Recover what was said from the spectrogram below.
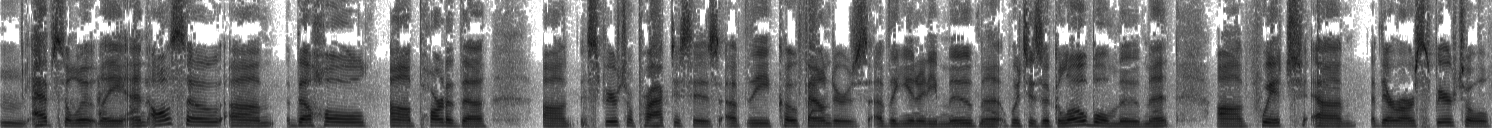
Mm, absolutely, and also um, the whole uh, part of the uh, spiritual practices of the co-founders of the Unity Movement, which is a global movement, uh, which um, there are spiritual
